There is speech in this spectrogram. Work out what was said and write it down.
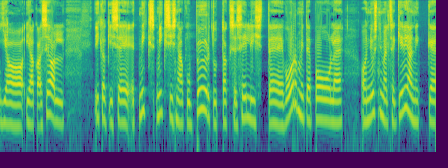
ja, ja ka seal ikkagi see, et miks, miks siis nagu pöördutakse selliste vormide poole, on just nimelt see kirjanike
